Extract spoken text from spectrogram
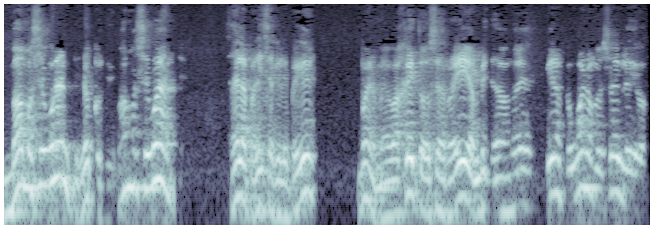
vamos a hacer guante, loco, vamos a hacer guante. ¿Sabes la paliza que le pegué? Bueno, me bajé, todos se reían, ¿viste? ¿Vieron qué bueno que soy? Le digo,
